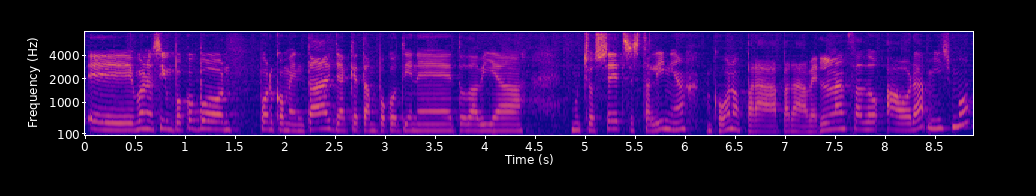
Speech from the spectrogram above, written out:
Eh, bueno, sí, un poco por, por comentar, ya que tampoco tiene todavía muchos sets esta línea. Aunque bueno, para, para haberla lanzado ahora mismo,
